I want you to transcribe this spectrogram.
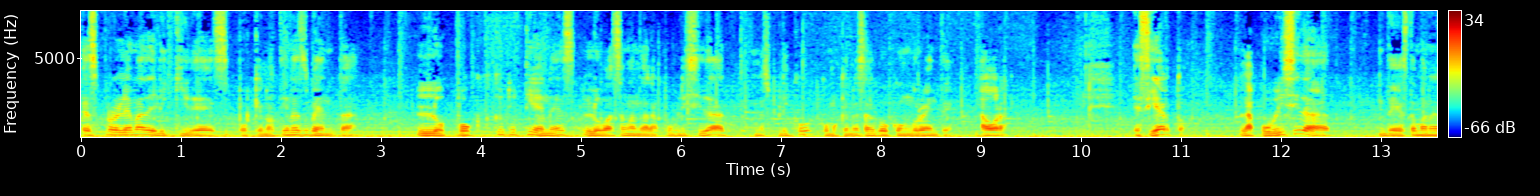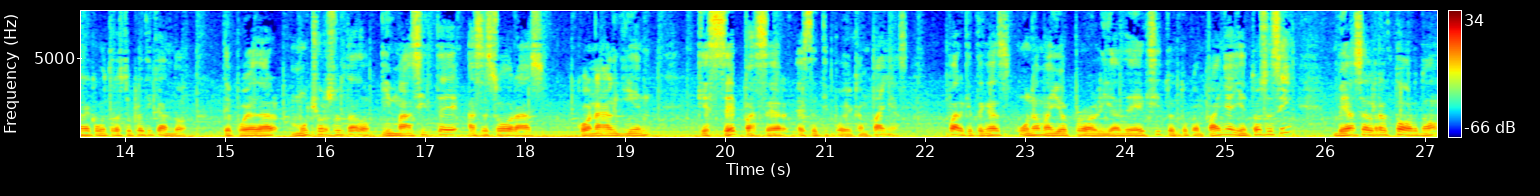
es problema de liquidez porque no tienes venta, lo poco que tú tienes lo vas a mandar a publicidad. ¿Me explico? Como que no es algo congruente. Ahora, es cierto, la publicidad, de esta manera como te lo estoy platicando, te puede dar mucho resultado. Y más si te asesoras con alguien que sepa hacer este tipo de campañas para que tengas una mayor probabilidad de éxito en tu campaña y entonces sí, veas el retorno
